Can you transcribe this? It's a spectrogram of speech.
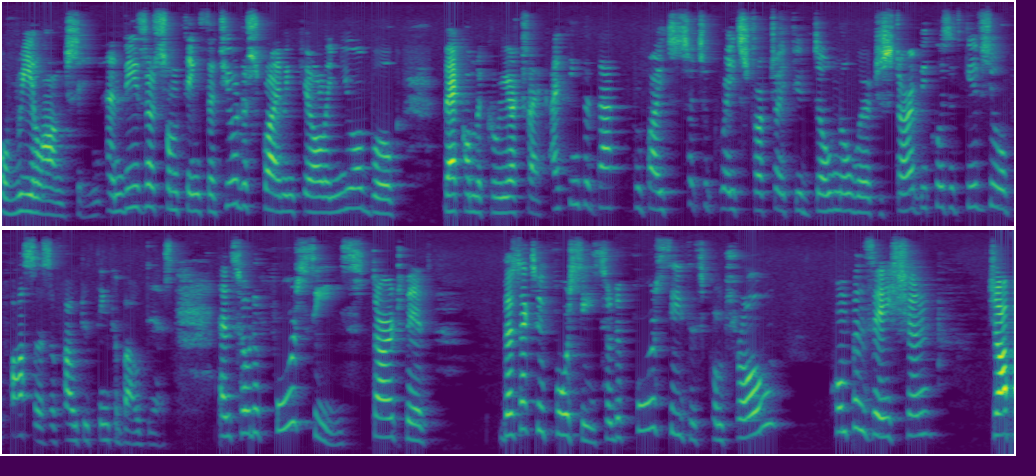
of relaunching. And these are some things that you're describing, Carol, in your book, Back on the Career Track. I think that that provides such a great structure if you don't know where to start because it gives you a process of how to think about this. And so the four C's start with, there's actually four C's. So the four C's is control, compensation, job,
